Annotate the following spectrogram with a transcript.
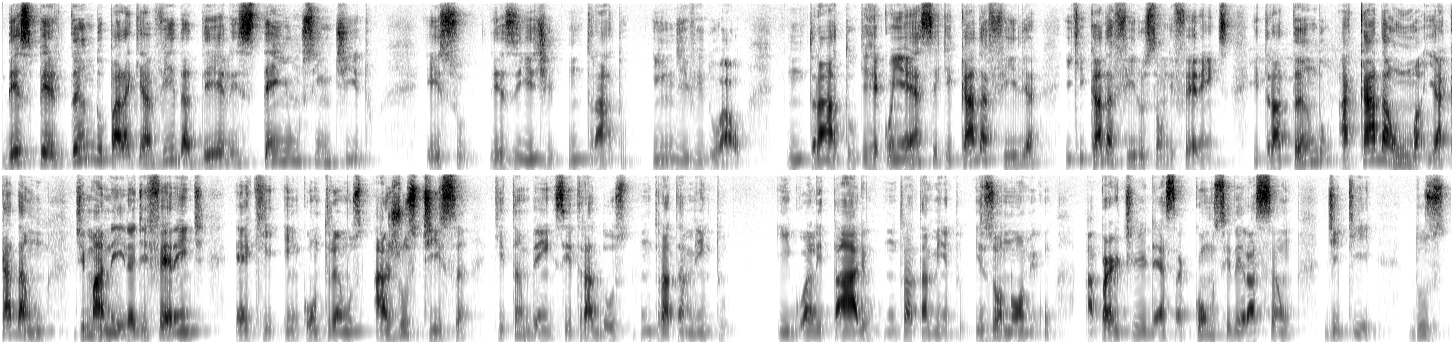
despertando para que a vida deles tenha um sentido. Isso exige um trato individual, um trato que reconhece que cada filha e que cada filho são diferentes e tratando a cada uma e a cada um de maneira diferente é que encontramos a justiça que também se traduz num tratamento igualitário, num tratamento isonômico a partir dessa consideração de que dos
